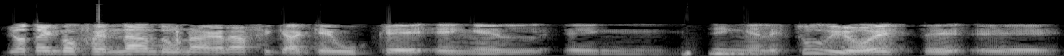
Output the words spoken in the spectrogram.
yo tengo Fernando una gráfica que busqué en el en, en el estudio este, eh,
